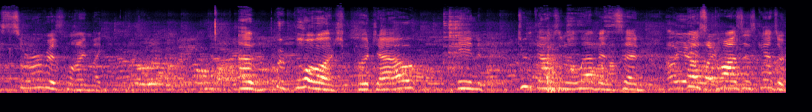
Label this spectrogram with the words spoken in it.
service line like a report put out in 2011 said Oh, yeah, this like- causes cancer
